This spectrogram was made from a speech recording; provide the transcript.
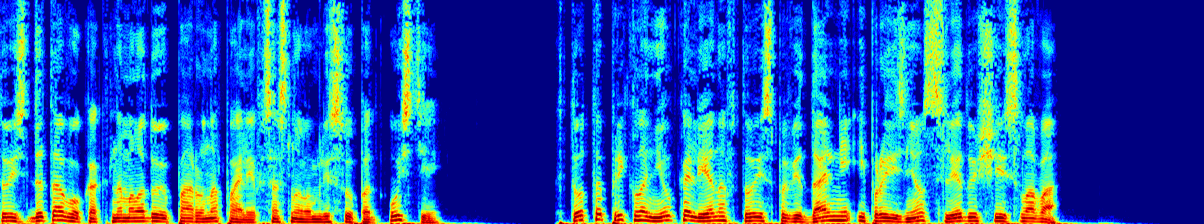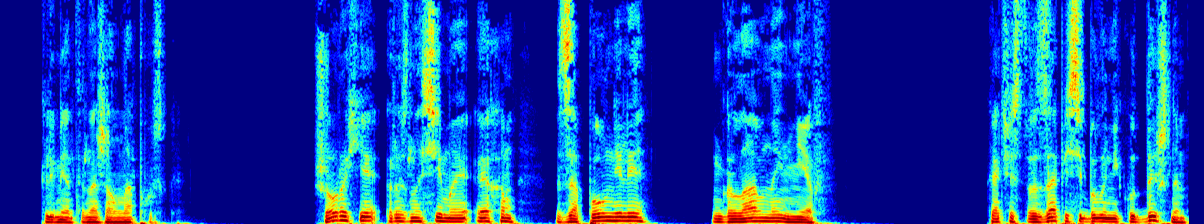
то есть до того, как на молодую пару напали в сосновом лесу под Остией, кто-то преклонил колено в той исповедальне и произнес следующие слова. Климент нажал на пуск. Шорохи, разносимые эхом, заполнили главный неф. Качество записи было никудышным,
